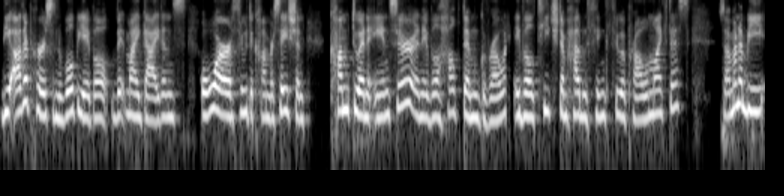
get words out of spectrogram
The other person will be able, with my guidance or through the conversation, come to an answer and it will help them grow. It will teach them how to think through a problem like this. So I'm going to be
